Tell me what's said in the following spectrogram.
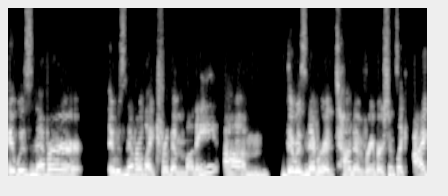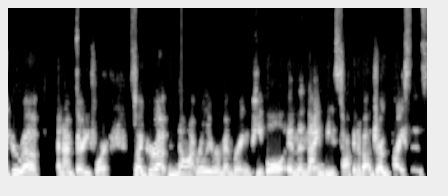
it was never it was never like for the money. Um, there was never a ton of reimbursements. Like i grew up and I'm 34. So I grew up not really remembering people in the 90s talking about drug prices.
